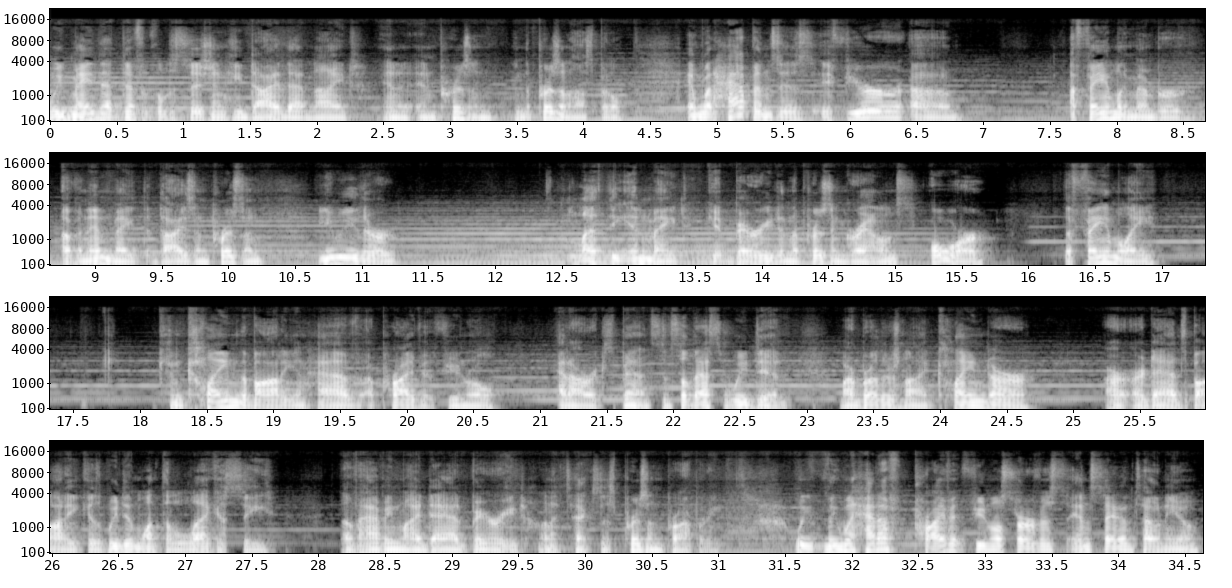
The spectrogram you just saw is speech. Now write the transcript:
We made that difficult decision. He died that night in, in prison, in the prison hospital. And what happens is if you're uh, a family member of an inmate that dies in prison, you either let the inmate get buried in the prison grounds or the family can claim the body and have a private funeral at our expense. And so that's what we did. My brothers and I claimed our our, our dad's body because we didn't want the legacy of having my dad buried on a Texas prison property. We, we had a private funeral service in San Antonio,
